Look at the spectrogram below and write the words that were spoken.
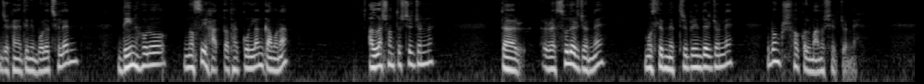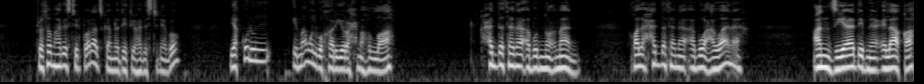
যেখানে তিনি বলেছিলেন, দিন হল নসিহাত তথা কল্যাণ কামনা, আল্লাহ সন্তুষ্টির জন্য, তার রসুলের জন্য, মুসলিম নেতৃবৃন্দের জন্য এবং সকল মানুষের জন্যে। প্রথম হাদিসটির পর আজকে আমরা দ্বিতীয় হাদিসটি নেব ইয়াকুলুল ইমামুল বুখারি রহমাহুল্লাহ حدثنا أبو النعمان قال حدثنا أبو عوانة عن زياد بن علاقة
